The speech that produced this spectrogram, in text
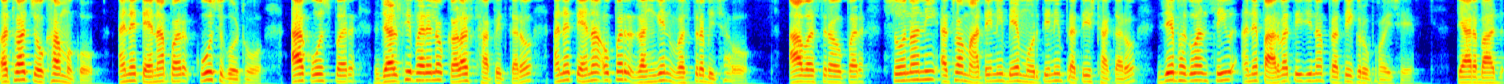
અથવા ચોખા મૂકો અને તેના પર કૂશ ગોઠવો. આ કૂશ પર જળથી ભરેલો કળશ સ્થાપિત કરો અને તેના ઉપર રંગીન વસ્ત્ર બિછાવો. આ વસ્ત્ર ઉપર સોનાની અથવા માટીની બે મૂર્તિની પ્રતિષ્ઠા કરો, જે ભગવાન શિવ અને પાર્વતીજીના પ્રતિકરૂપ હોય છે. ત્યારબાદ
